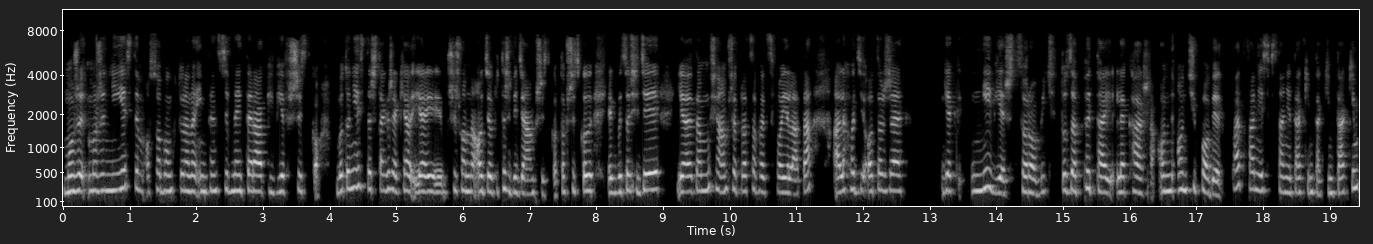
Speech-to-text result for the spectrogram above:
może, może nie jestem osobą, która na intensywnej terapii wie wszystko, bo to nie jest też tak, że jak ja, ja przyszłam na oddział, to też wiedziałam wszystko, to wszystko jakby co się dzieje, ja tam musiałam przepracować swoje lata, ale chodzi o to, że jak nie wiesz, co robić, to zapytaj lekarza. On, on ci powie, pan jest w stanie takim, takim, takim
